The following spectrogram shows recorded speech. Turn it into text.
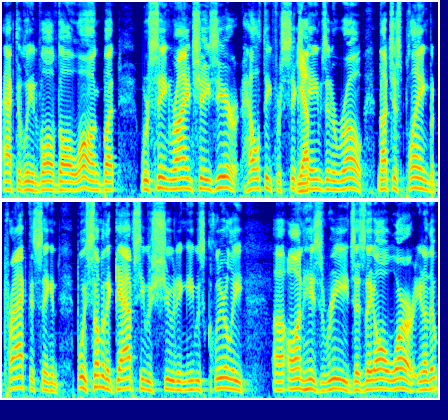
actively involved all along, but we're seeing Ryan Shazier healthy for six Yep. games in a row, not just playing but practicing. And boy, some of the gaps he was shooting, he was clearly uh, on his reads, as they all were. You know, the,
